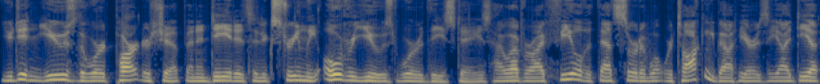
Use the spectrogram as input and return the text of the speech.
You didn't use the word partnership, and indeed it's an extremely overused word these days. However, I feel that that's sort of what we're talking about here is the idea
